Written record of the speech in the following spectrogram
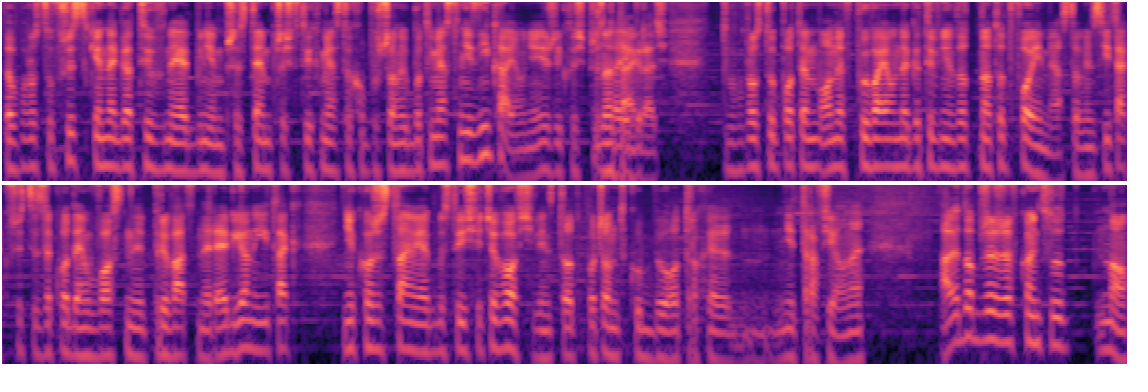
to po prostu wszystkie negatywne jakby, nie wiem, przestępczość w tych miastach opuszczonych, bo te miasta nie znikają, nie? Jeżeli ktoś przestaje no tak. grać, to po prostu potem one wpływają negatywnie na, na to twoje miasto, więc i tak wszyscy zakładają własny, prywatny region i tak nie korzystają jakby z tej sieciowości, więc to od początku było trochę nietrafione. Ale dobrze, że w końcu, no,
